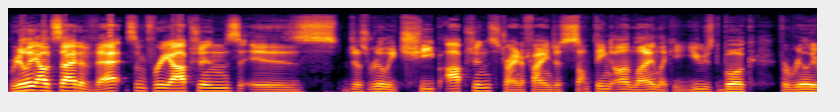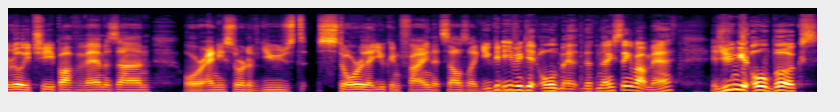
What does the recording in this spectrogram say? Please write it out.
really outside of that, some free options is just really cheap options. Trying to find just something online, like a used book for really, really cheap off of Amazon or any sort of used store that you can find that sells like you could even get old. The nice thing about math is you can get old books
